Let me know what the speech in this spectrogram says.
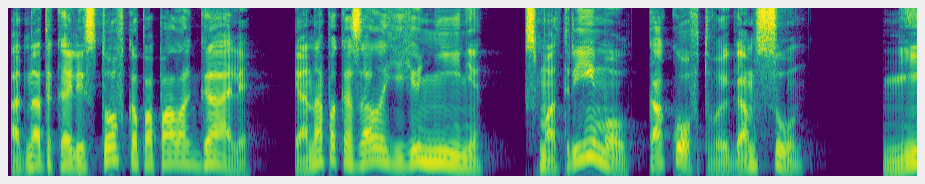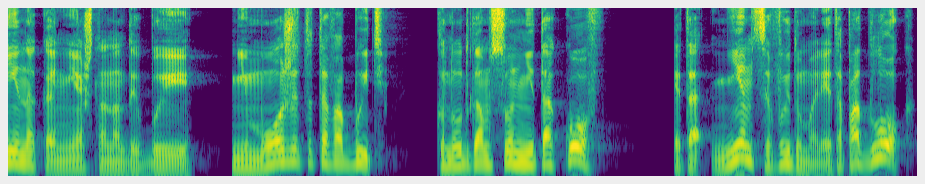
Одна такая листовка попала Гале, и она показала ее Нине. «Смотри, мол, каков твой Гамсун». Нина, конечно, на дыбы. Не может этого быть. Кнут Гамсун не таков. Это немцы выдумали, это подлог.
